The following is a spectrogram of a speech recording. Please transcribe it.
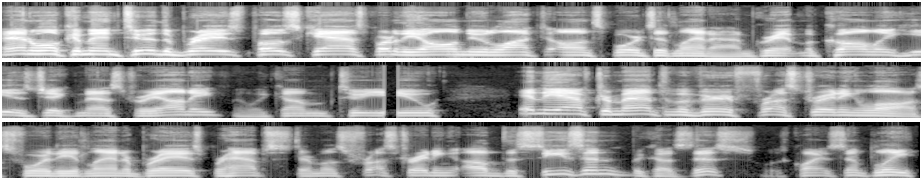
And welcome into the Braves postcast, part of the all new Locked On Sports Atlanta. I'm Grant McCauley. He is Jake Mastriani, and we come to you in the aftermath of a very frustrating loss for the Atlanta Braves, perhaps their most frustrating of the season, because this was quite simply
